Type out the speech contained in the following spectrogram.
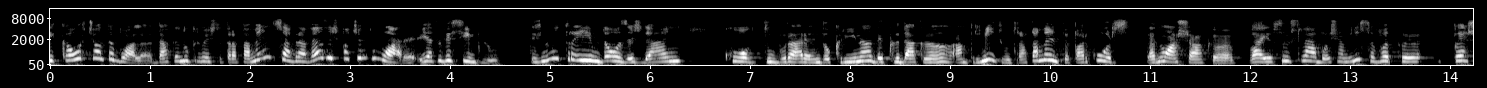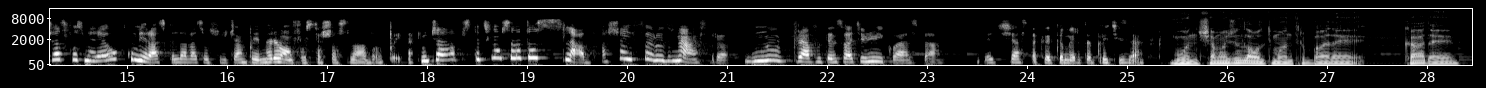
E ca orice altă boală. Dacă nu primește tratament, se agravează și pacientul moare. E atât de simplu. Deci nu trăim 20 de ani cu o tulburare endocrină decât dacă am primit un tratament pe parcurs. Dar nu așa că, va, eu sunt slabă și am venit să văd că Păi așa ați fost mereu? Cum erați când aveați 18 ani? Păi mereu am fost așa slabă. Păi atunci sunteți un om sănătos slab. Așa e felul dumneavoastră. Nu prea putem să facem nimic cu asta. Deci asta cred că merită precizat. Bun, și am ajuns la ultima întrebare. Care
